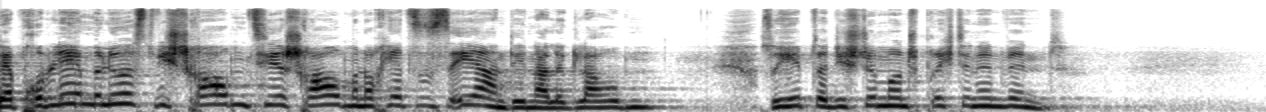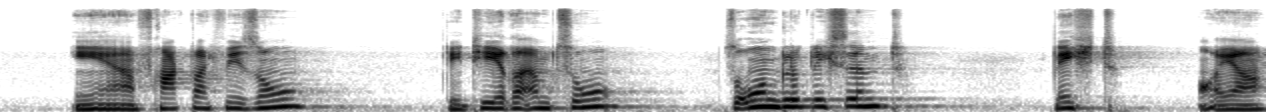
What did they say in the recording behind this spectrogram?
der Probleme löst wie Schraubenzieher Schrauben und auch jetzt ist er, an den alle glauben. So hebt er die Stimme und spricht in den Wind. Ihr fragt euch wieso? Die Tiere im Zoo so unglücklich sind? Nicht euer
